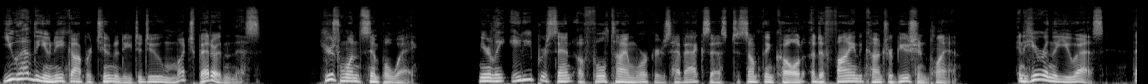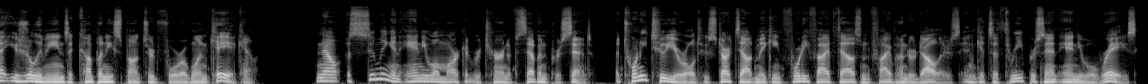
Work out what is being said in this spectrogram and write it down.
You have the unique opportunity to do much better than this. Here's one simple way. Nearly 80% of full time workers have access to something called a defined contribution plan. And here in the US, that usually means a company sponsored 401k account. Now, assuming an annual market return of 7%, a 22 year old who starts out making $45,500 and gets a 3% annual raise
